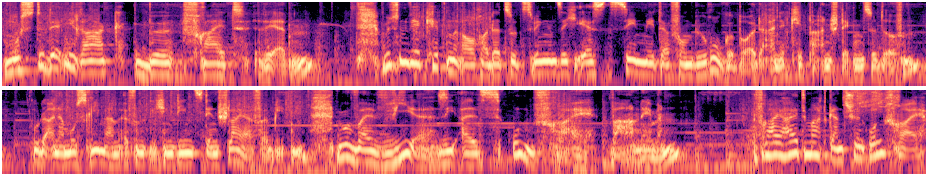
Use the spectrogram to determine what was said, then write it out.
Musste der Irak befreit werden? Müssen wir Kettenraucher dazu zwingen, sich erst zehn Meter vom Bürogebäude eine Kippe anstecken zu dürfen? Oder einer Muslime im öffentlichen Dienst den Schleier verbieten? Nur weil wir sie als unfrei wahrnehmen? Freiheit macht ganz schön unfrei,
